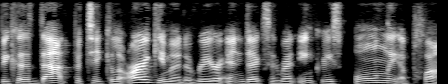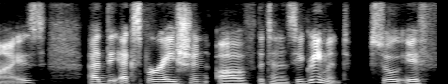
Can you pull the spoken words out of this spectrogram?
Because that particular argument of RERA index and rent increase only applies at the expiration of the tenancy agreement. So if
